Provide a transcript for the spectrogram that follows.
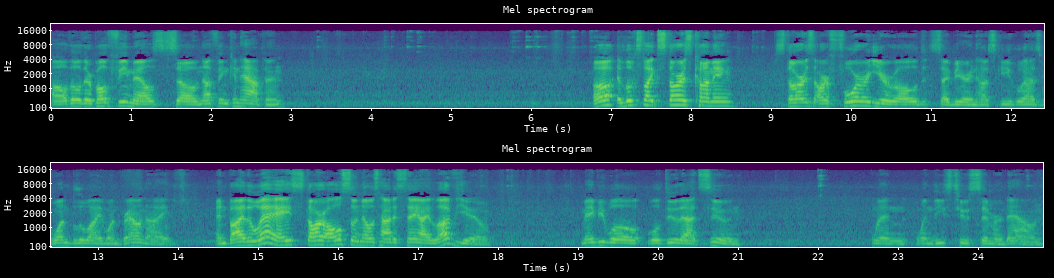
although they're both females so nothing can happen Oh, it looks like Star's coming. Star's our four-year-old Siberian Husky who has one blue eye, one brown eye. And by the way, Star also knows how to say "I love you." Maybe we'll we'll do that soon. When when these two simmer down.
